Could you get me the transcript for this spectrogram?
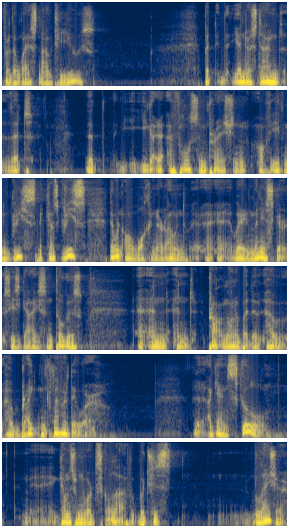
for the West now to use. But you understand that that you got a, false impression of even Greece because Greece they weren't all walking around uh, uh, wearing miniskirts these guys and togas uh, and and prattling on about the, how how bright and clever they were. Uh, again, school comes from the word schola, which is leisure.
